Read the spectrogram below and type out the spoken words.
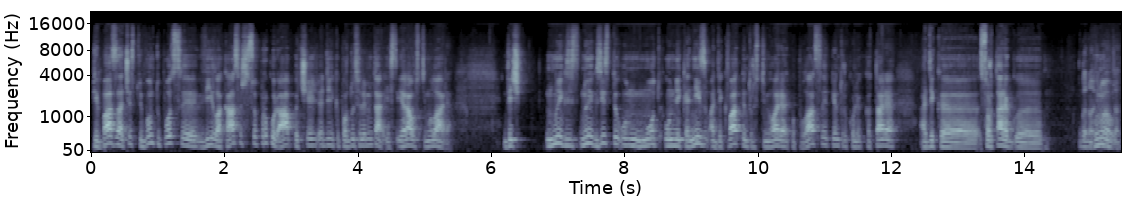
pe baza acestui bon tu poți să vii la casă și să procuri apă, ce, adică produse alimentare. Este, era o stimulare. Deci nu, exist, nu există un mod, un mecanism adecvat pentru stimularea populației, pentru colectarea, adică sortarea uh, gunoiului.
